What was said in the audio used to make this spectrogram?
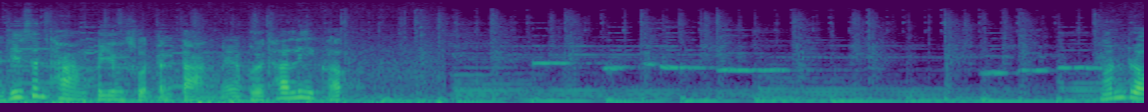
นที่เส้นทางไปยังส่วนต่างๆ ในอำเภอท่าลี่ครับงั้นเรา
